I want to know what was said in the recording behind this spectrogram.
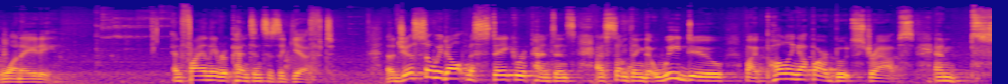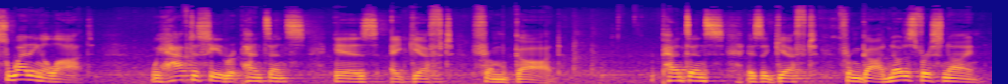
180. And finally, repentance is a gift. Now, just so we don't mistake repentance as something that we do by pulling up our bootstraps and sweating a lot, we have to see repentance is a gift from God. Repentance is a gift from God. Notice verse 9.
